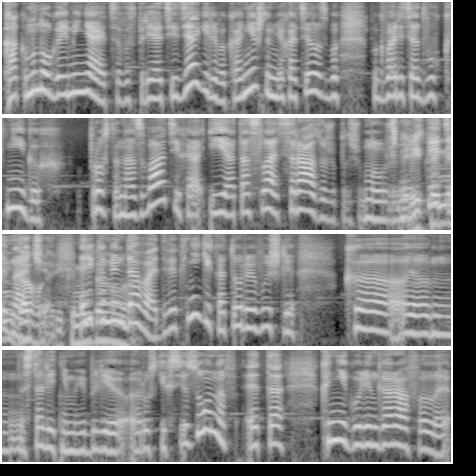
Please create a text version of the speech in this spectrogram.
как многое меняется в восприятии Дягилева, конечно, мне хотелось бы поговорить о двух книгах, просто назвать их а, и отослать сразу же, потому что мы уже не успеем иначе. рекомендовать. Рекомендовать две книги, которые вышли к э, столетнему юбилею русских сезонов. Это книгу Лингарафалы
